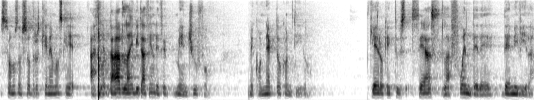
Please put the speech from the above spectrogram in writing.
somos nosotros quienes tenemos que aceptar la invitación y decir, me enchufo me conecto contigo. Quiero que tú seas la fuente de, mi vida.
